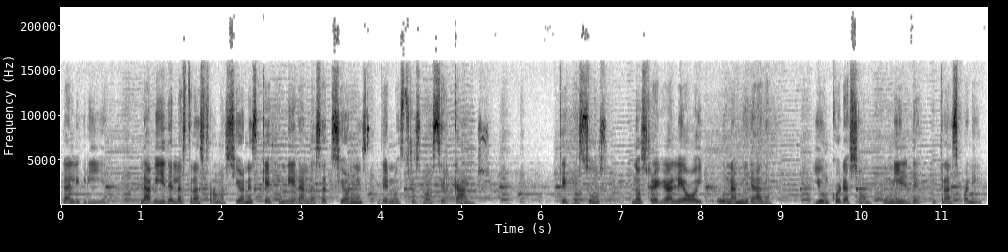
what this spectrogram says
la alegría, la vida y las transformaciones que generan las acciones de nuestros más cercanos. Que Jesús nos regale hoy una mirada y un corazón humilde y transparente.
